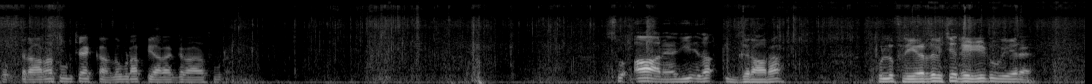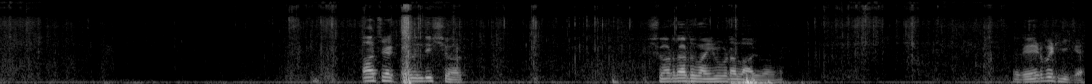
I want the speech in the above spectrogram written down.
ਸੋ ਗਰਾਰਾ ਸੂਟ ਚੈੱਕ ਕਰ ਲਓ, ਬੜਾ ਪਿਆਰਾ ਗਰਾਰਾ ਸੂਟ ਹੈ ਸੋ ਆਹ ਆ ਰਿਹਾ ਜੀ ਇਹਦਾ ਗਰਾਰਾ। ਫੁੱਲ ਫਲੇਅਰ ਦੇ ਵਿੱਚ ਰੈਡੀ ਟੂ ਵੇਅਰ ਹੈ। ਆ ਚੈੱਕ ਕਰੋ ਇਹਦੀ ਸ਼ਰਟ ਸ਼ਰਟ ਦਾ ਡਿਜ਼ਾਈਨ ਬੜਾ ਲਾਜਵਾਬ ਹੈ। ਰੇਟ ਵੀ ਠੀਕ ਹੈ।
